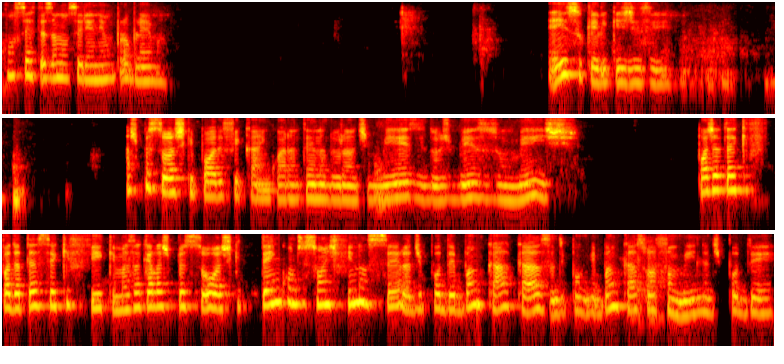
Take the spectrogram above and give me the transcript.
Com certeza não seria nenhum problema. É isso que ele quis dizer. As pessoas que podem ficar em quarentena durante meses, dois meses, um mês, pode até, que, pode até ser que fique, mas aquelas pessoas que têm condições financeiras de poder bancar a casa, de poder bancar a sua família, de poder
